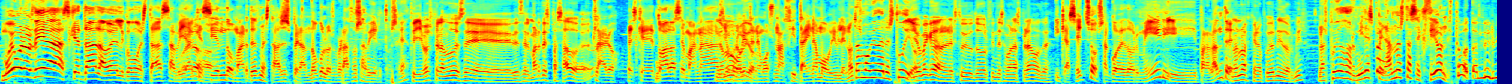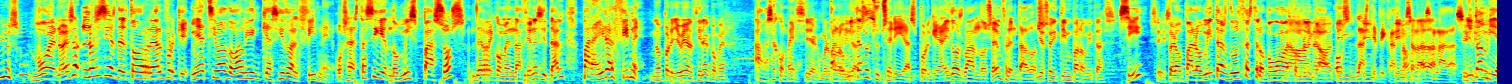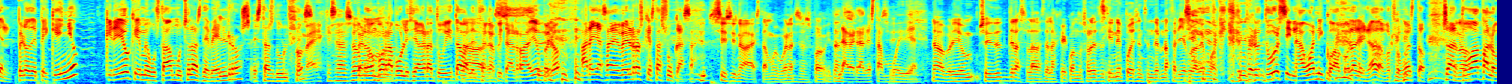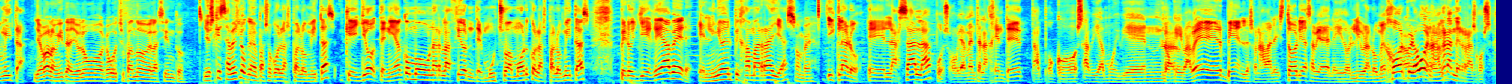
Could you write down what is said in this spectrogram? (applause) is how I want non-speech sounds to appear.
Muy buenos días, ¿qué tal, Abel? ¿Cómo estás? Sabía Bueno. que siendo martes me estabas esperando con los brazos abiertos, ¿eh? Te llevo esperando desde, desde el martes pasado, ¿eh? Claro, es que todas las semanas No yo he creo que tenemos una cita inamovible. ¿No te has movido del estudio? Yo me he quedado en el estudio todo el fin de semana esperándote. ¿Y qué has hecho? ¿Saco de dormir y para adelante? No, no, es que no puedo ni dormir. ¿No has podido dormir esperando esta sección? Estaba tan nervioso. Bueno, eso no sé si es del todo real porque me ha chivado alguien que ha ido al cine. O sea, está siguiendo mis pasos de recomendaciones y tal para ir al cine. No, pero yo voy al cine a comer. Ah, vas a comer. Sí, a comer ¿Palomitas palomitas. o chucherías? Porque hay dos bandos, ¿eh? Enfrentados. Yo soy Team Palomitas. ¿Sí? Sí, sí. Pero palomitas dulces te lo pongo más No, complicado. no, team- las team- típicas, team ¿no? salada. Las saladas. Sí, Yo sí, también, pero de pequeño creo que me gustaban mucho las de Belros, estas dulces. Hombre, es que esas son... Perdón por la publicidad gratuita, No, Valencia es- Capital Radio, sí. pero (laughs) ahora ya sabe Belros que esta es su casa. Sí, sí, no, están muy buenas esas palomitas. La verdad que están Sí. muy bien. No, pero yo soy de, de las saladas, de las que cuando sales del cine puedes encender una cerilla con la lengua. (laughs) Pero tú sin agua ni Coca-Cola ni nada, por supuesto. O sea, No, tú a palomita. Yo palomita, yo luego acabo chupando el asiento. Yo es que, ¿sabes lo que me pasó con las palomitas? Que yo tenía como una relación de mucho amor con las palomitas, pero llegué a ver El niño del pijama rayas. Hombre. Y claro, la sala, pues obviamente la gente tampoco sabía muy bien lo que iba a ver, bien, le sonaba la historia, se había leído el libro a lo mejor, Ah, pero bueno, a grandes rasgos.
